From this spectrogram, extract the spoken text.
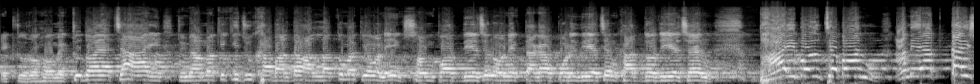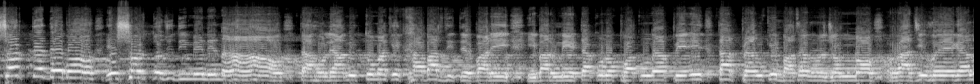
একটু রহম, একটু দয়া চাই। তুমি আমাকে কিছু খাবার দাও, আল্লাহ তোমাকে অনেক সম্পদ দিয়েছেন, অনেক টাকা পড়ে দিয়েছেন, খাদ্য দিয়েছেন। ভাই বলছে, বোন আমি একটাই শর্তে দেব, এ শর্ত যদি মেনে নাও, তাহলে আমি তোমাকে খাবার দিতে পারি। এবার মেয়েটা কোনো পথ না পেয়ে তার প্রাণকে বাঁচানোর জন্য রাজি হয়ে গেল।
